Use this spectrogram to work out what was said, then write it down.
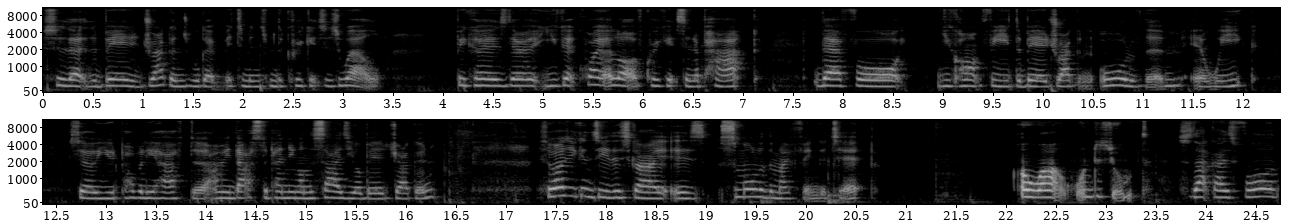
so that the bearded dragons will get vitamins from the crickets as well. Because there you get quite a lot of crickets in a pack, therefore you can't feed the bearded dragon all of them in a week. So you'd probably have to I mean that's depending on the size of your bearded dragon. So as you can see this guy is smaller than my fingertip Oh wow, one just jumped. So that guy's four.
